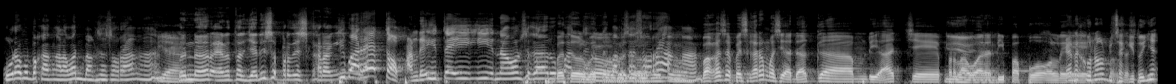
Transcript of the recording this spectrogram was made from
urang mah bakal ngelawan bangsa sorangan. Iya. bener enak terjadi seperti sekarang ini. Tiba reto pandai ITII naon segala rupa Betul, betul, itu bangsa betul, sorangan. Bahkan sampai sekarang masih ada GAM di Aceh, perlawanan iya. di Papua oleh Enak kunaon bisa gitunya?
